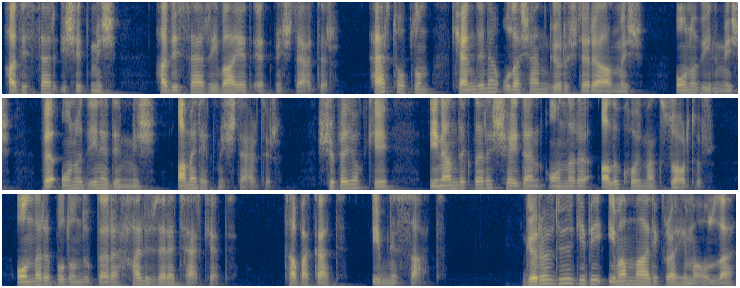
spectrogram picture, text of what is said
Hadisler işitmiş, hadisler rivayet etmişlerdir. Her toplum kendine ulaşan görüşleri almış, onu bilmiş ve onu din edinmiş, amel etmişlerdir. Şüphe yok ki inandıkları şeyden onları alıkoymak zordur. Onları bulundukları hal üzere terk et. Tabakat İbn Sa'd Görüldüğü gibi İmam Malik rahimehullah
